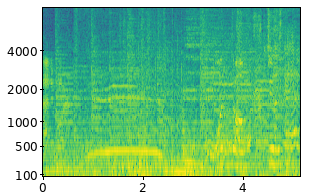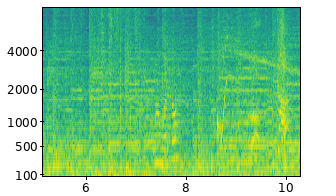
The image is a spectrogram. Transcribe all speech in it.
Not anymore. What the f just happened? ¿Uno muerto? Why?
